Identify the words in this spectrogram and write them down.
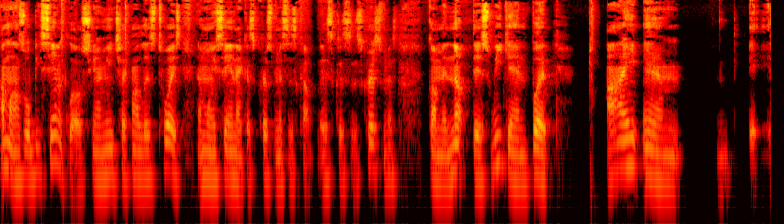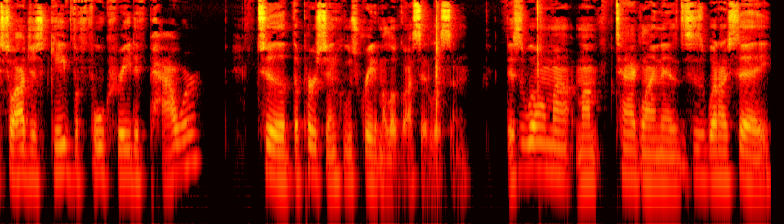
I might as well be Santa Claus. You know what I mean? Check my list twice. I'm only saying that because Christmas is coming. It's because it's Christmas coming up this weekend. But I am. So I just gave the full creative power to the person who's created my logo. I said, listen, this is what my my tagline is. This is what I say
